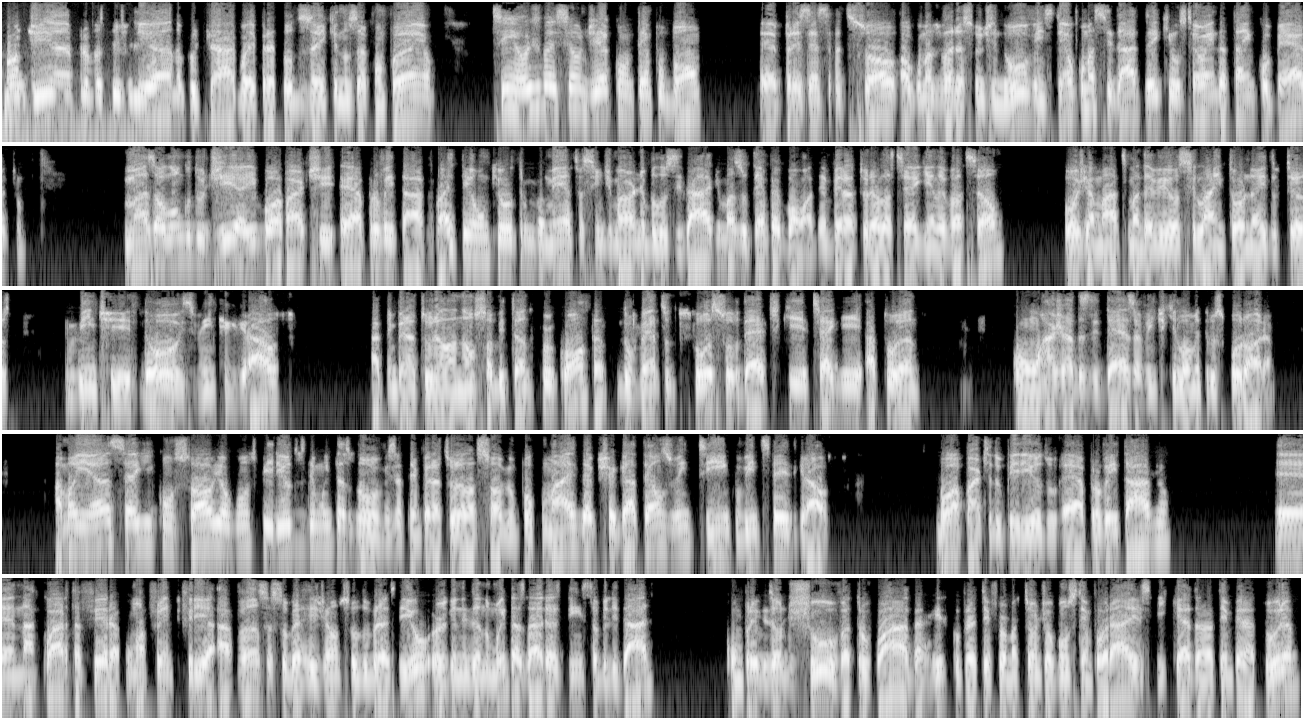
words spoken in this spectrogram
Bom dia para você, Juliana, para o Thiago, aí para todos aí que nos acompanham. Sim, hoje vai ser um dia com tempo bom, é, presença de sol, algumas variações de nuvens. Tem algumas cidades aí que o céu ainda está encoberto, mas ao longo do dia aí boa parte é aproveitável. Vai ter um que outro momento assim de maior nebulosidade, mas o tempo é bom. A temperatura ela segue em elevação. Hoje a máxima deve oscilar em torno aí dos seus 22, 20 graus a temperatura ela não sobe tanto por conta do vento do sul a sudeste que segue atuando, com rajadas de 10 a 20 km por hora. Amanhã segue com sol e alguns períodos de muitas nuvens. A temperatura ela sobe um pouco mais, deve chegar até uns 25, 26 graus. Boa parte do período é aproveitável. É, na quarta-feira, uma frente fria avança sobre a região sul do Brasil, organizando muitas áreas de instabilidade com previsão de chuva, trovoada, risco para ter formação de alguns temporais e queda na temperatura.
